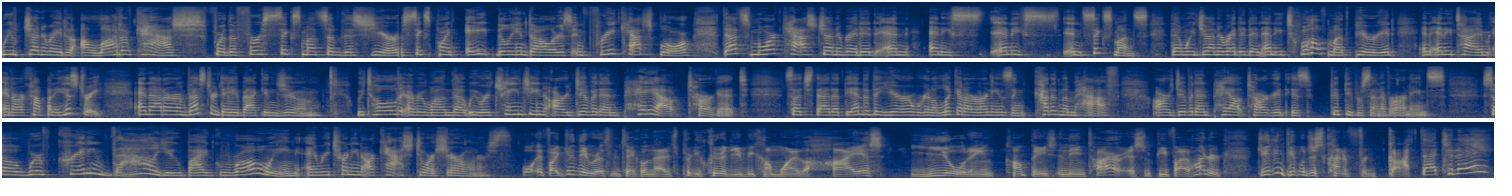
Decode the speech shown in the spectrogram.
We've generated a lot of cash for the first six months of this year $6.8 billion in free cash flow. That's more cash generated in any, any, in six months than we generated in any 12 month period in any time in our company history. And at our investor day back in June, we told everyone that we were changing our dividend payout target such that at the end of the year, we're going to look at our earnings and cut them in half. Our dividend payout target is 50% of earnings. So we're creating value by growing and returning our cash to our share owners. Well, if I do the arithmetic on that, it's pretty clear that you become one of the highest yielding companies in the entire S&P 500. Do you think people just kind of forgot that today?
